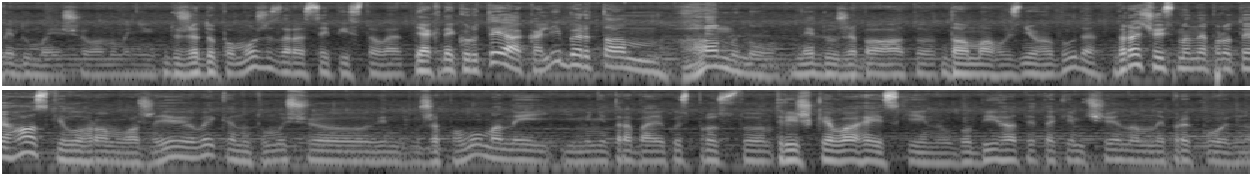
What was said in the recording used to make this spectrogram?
не думаю, що воно мені дуже допоможе зараз цей пістолет. Як не крути, а калібр там гамно. Не дуже багато дамагу з нього буде. До речі, ось мене протигаз кілограм важить. Я його викину, тому що він вже поломаний, і мені треба якось просто трішки ваги скину, бо бігати таким чином не прикольно.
